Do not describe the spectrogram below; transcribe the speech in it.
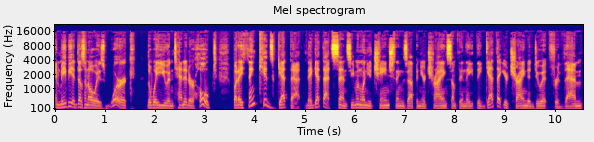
And maybe it doesn't always work the way you intended or hoped, but I think kids get that. They get that sense even when you change things up and you're trying something, they they get that you're trying to do it for them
